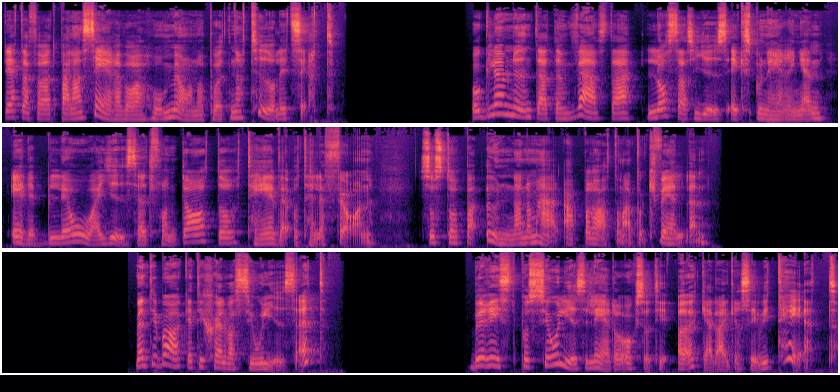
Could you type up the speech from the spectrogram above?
Detta för att balansera våra hormoner på ett naturligt sätt. Och glöm nu inte att den värsta låtsasljusexponeringen är det blåa ljuset från dator, TV och telefon. Så stoppa undan de här apparaterna på kvällen. Men tillbaka till själva solljuset. Brist på solljus leder också till ökad aggressivitet.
